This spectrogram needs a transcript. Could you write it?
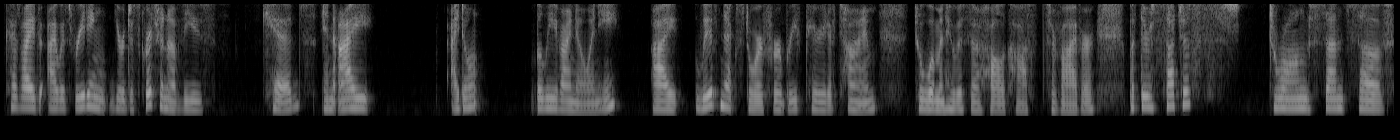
Because um, I I was reading your description of these kids, and I I don't believe I know any. I lived next door for a brief period of time to a woman who was a Holocaust survivor, but there's such a strong sense of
